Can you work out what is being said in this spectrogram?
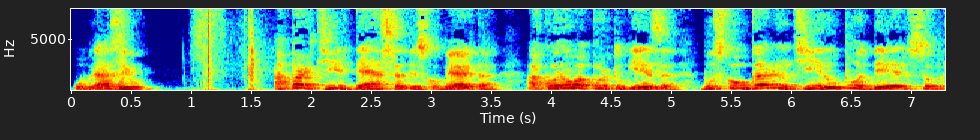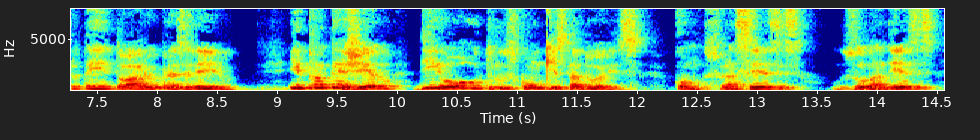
o Brasil. A partir dessa descoberta, a coroa portuguesa buscou garantir o poder sobre o território brasileiro e protegê-lo de outros conquistadores, como os franceses, os holandeses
